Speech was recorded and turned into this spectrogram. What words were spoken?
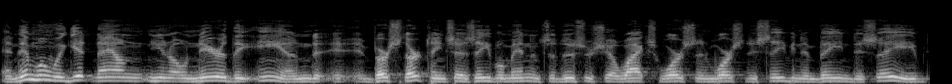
And then when we get down, you know, near the end, verse 13 says, evil men and seducers shall wax worse and worse, deceiving and being deceived.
